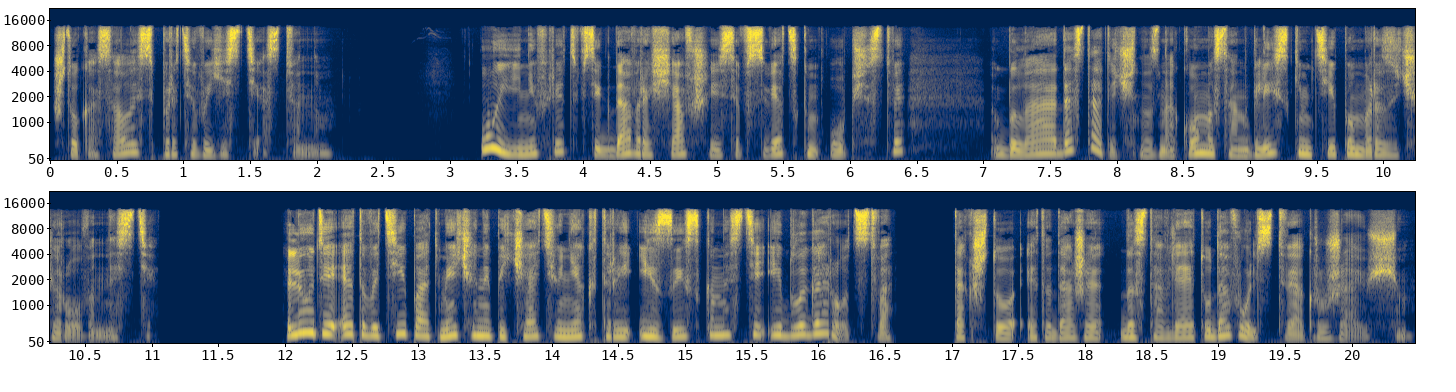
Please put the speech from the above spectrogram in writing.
что касалось противоестественным. Уинифрид, всегда вращавшаяся в светском обществе, была достаточно знакома с английским типом разочарованности. Люди этого типа отмечены печатью некоторой изысканности и благородства, так что это даже доставляет удовольствие окружающим.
